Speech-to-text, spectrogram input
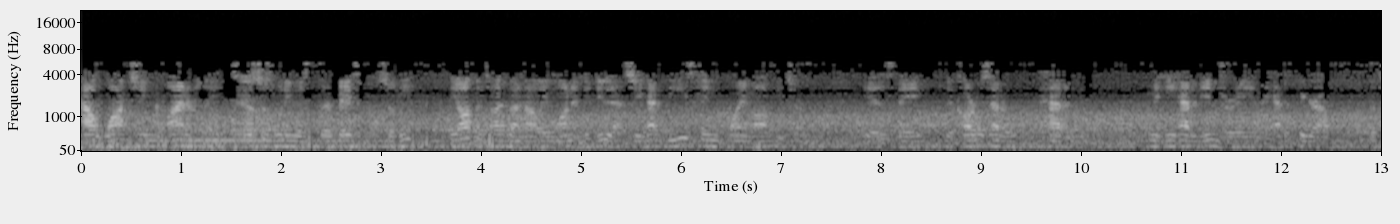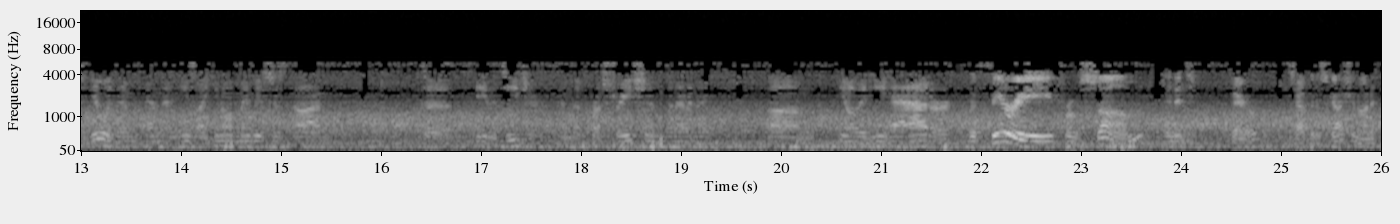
out watching the minor leagues. Yeah. This was when he was third base so he he often talked about how he wanted to do that. So you had these things playing off each other. Is they the Cardinals had a had an I mean he had an injury and they had to figure out what to do with him, and then he's like, you know, maybe it's just time to be the teacher and the frustrations and everything, um, you know, that he had, or The theory from some, and it's fair, let's have the discussion on it,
